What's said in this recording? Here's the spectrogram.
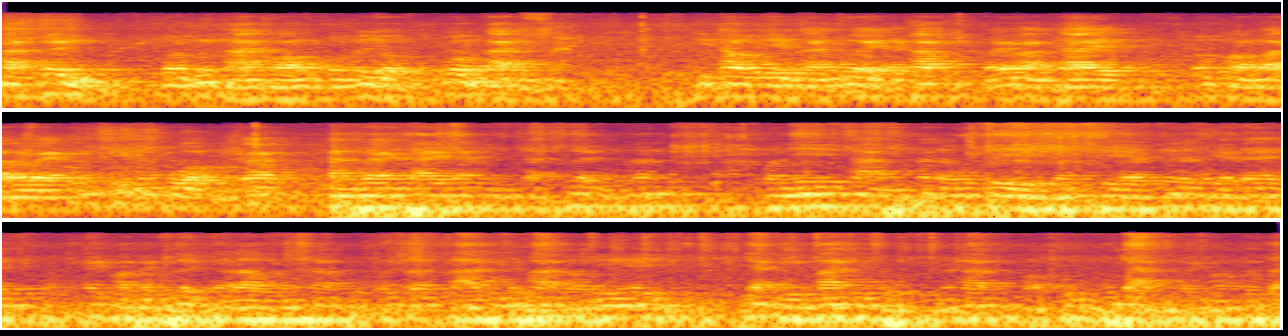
มากขึ้นบนพื้นฐานของผลประโยชน์ร่วมกัน ที่เท่าเทียมกันด้วยนะครับไว้วางใจ ลดความหวาดระแวงทั้งสิ้นทั้งปวงนะครับการแรงใจและจากเพื่อนนั้นวันนี้ทางท่านรัฐมนตรีรัสเซียที่รัสเซียได้ให้ความเป็นเพื่อนกับเรานะครับเพื่อรักษาคุณภาพเหล่านี้ให้ยั่งยืนมากที่สุดนะครับขอบคุณทุกอย่างในความเข้าใจ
